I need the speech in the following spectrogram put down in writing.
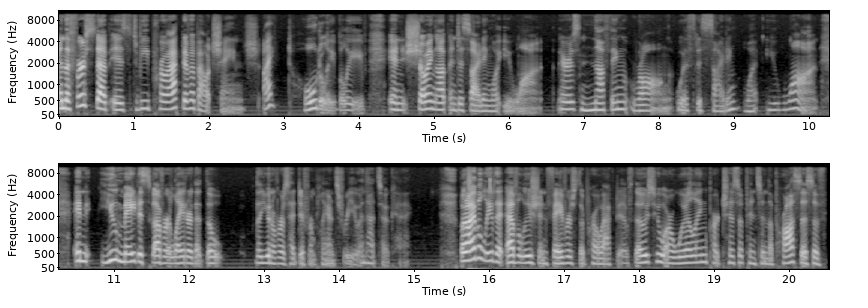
And the first step is to be proactive about change. I totally believe in showing up and deciding what you want. There is nothing wrong with deciding what you want. And you may discover later that the the universe had different plans for you, and that's okay. But I believe that evolution favors the proactive, those who are willing participants in the process of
